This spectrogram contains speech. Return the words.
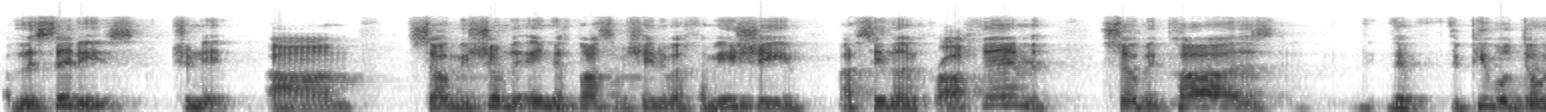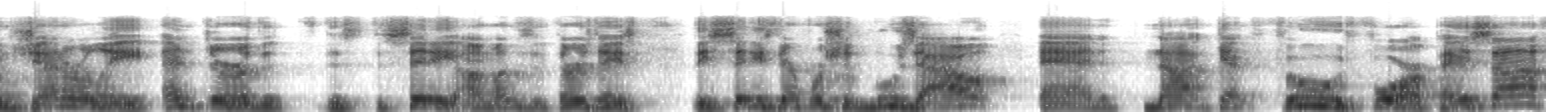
of the cities, um, so so because the, the people don't generally enter the, the, the city on Mondays and Thursdays, the cities therefore should lose out and not get food for Pesach.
